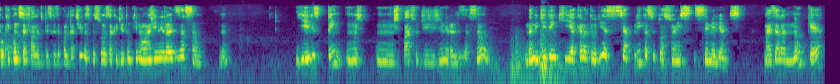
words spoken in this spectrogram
Porque quando você fala de pesquisa qualitativa, as pessoas acreditam que não há generalização. Né? E eles têm um espaço de generalização na medida em que aquela teoria se aplica a situações semelhantes, mas ela não quer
